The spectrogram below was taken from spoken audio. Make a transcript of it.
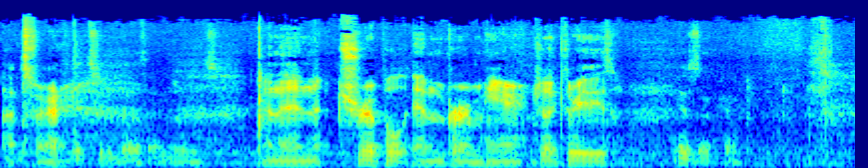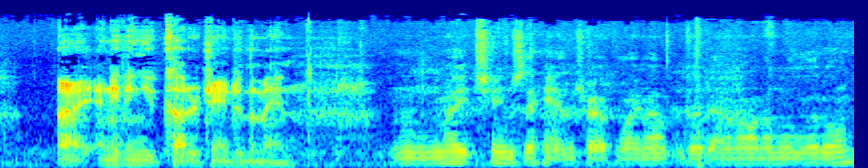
That's fair. gets you to both engines. And then triple imperm here. Do you like three of these? It was okay. Alright, anything you cut or change in the main? Mm, Might change the hand trap lineup and go down on them a little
